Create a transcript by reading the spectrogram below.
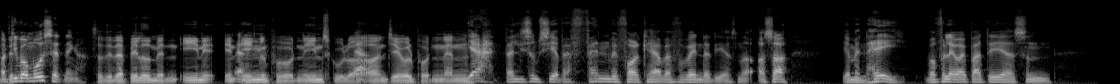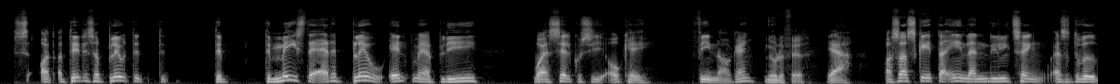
Og de var modsætninger. Så det der billede med den ene, en Ja. engel på den ene skulder Ja. og en djævel på den anden. Ja, der ligesom siger, hvad fanden vil folk her, hvad forventer de og sådan noget. Og så, jamen hey, hvorfor laver jeg ikke bare det, jeg sådan... Og, og det, det så blev, det, det, det, det meste af det blev endt med at blive, hvor jeg selv kunne sige, okay, fint nok, ikke? Nu er det fedt. Ja, og så skete der en eller anden lille ting. Altså, du ved,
